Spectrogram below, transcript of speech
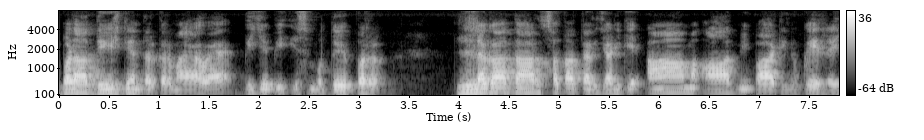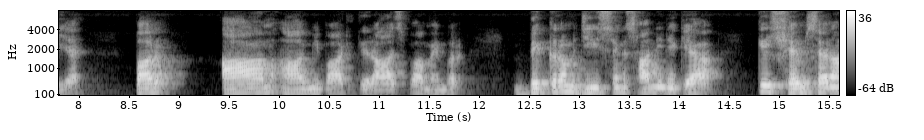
ਬੜਾ ਦੇਸ਼ ਦੇ ਅੰਦਰ ਗਰਮਾਇਆ ਹੋਇਆ ਹੈ। ਬੀਜੇਪੀ ਇਸ ਮੁੱਦੇ ਉੱਪਰ ਲਗਾਤਾਰ ਸਤਾਤਰ ਜਾਣੀ ਕਿ ਆਮ ਆਦਮੀ ਪਾਰਟੀ ਨੂੰ ਘੇਰ ਰਹੀ ਹੈ। ਪਰ ਆਮ ਆਦਮੀ ਪਾਰਟੀ ਦੇ ਰਾਜ ਸਭਾ ਮੈਂਬਰ ਬਿਕਰਮਜੀਤ ਸਿੰਘ ਸਾਨੀ ਨੇ ਕਿਹਾ ਕਿ ਸ਼ਿਵ ਸੈਨਾ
